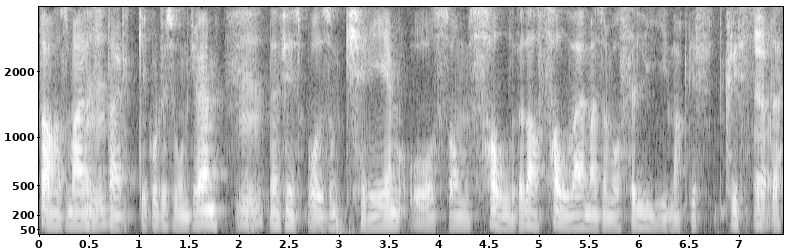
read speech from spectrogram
da, som er en Mm. sterk kortisonkrem. Den fins både som krem og som salve. da. Salve er mer sånn vaselinaktig, klissete.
